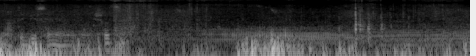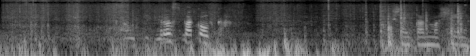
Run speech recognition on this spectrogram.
На тобі Саня, не знаю, що це? Розпаковка. Шайтан машини.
